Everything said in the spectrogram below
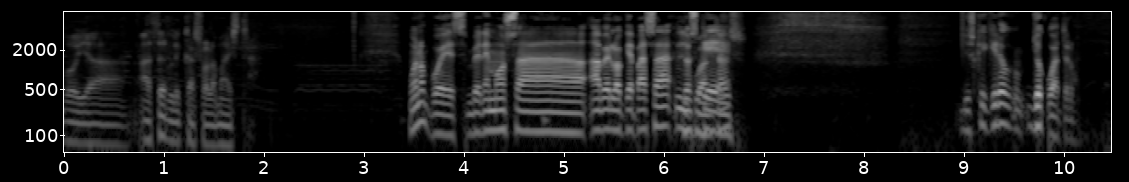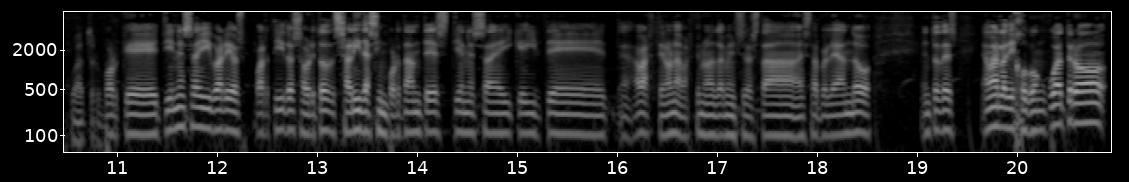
Voy a hacerle caso a la maestra. Bueno, pues veremos a, a ver lo que pasa. ¿Y Los cuántas? que yo es que quiero yo cuatro, Cuatro. porque tienes ahí varios partidos, sobre todo salidas importantes. Tienes ahí que irte a Barcelona. Barcelona también se está está peleando. Entonces, además lo dijo con cuatro.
